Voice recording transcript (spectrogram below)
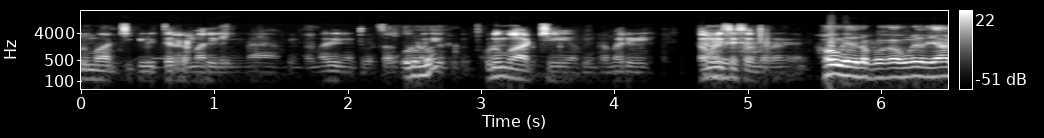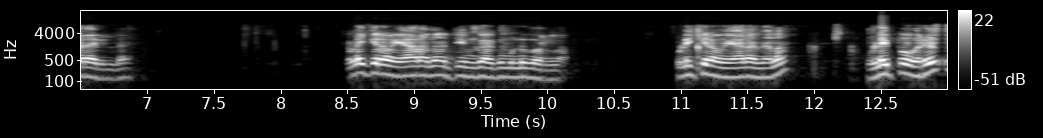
குடும்ப ஆட்சிக்கு வித்துடுற மாதிரி இல்லைங்களா? அப்படின்ற மாதிரி நேற்று ஒரு குடும்ப? குடும்ப ஆட்சி அப்படின்ற மாதிரி தமிழிசை சவுந்தரராஜன். அவங்க இதில் அவங்க இதில் யார் யார் இல்லை? உழைக்கிறவங்க யாராக இருந்தாலும் திமுகவுக்கு முன்னுக்கு வரலாம். உழைக்கிறவங்க யாராக இருந்தாலும் உழைப்பவர்கள்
